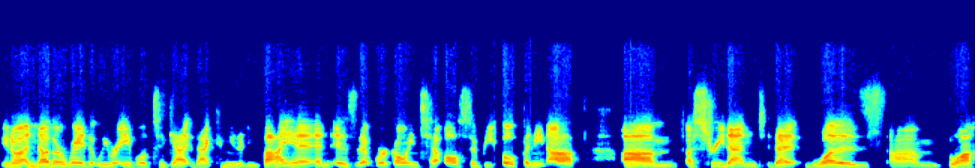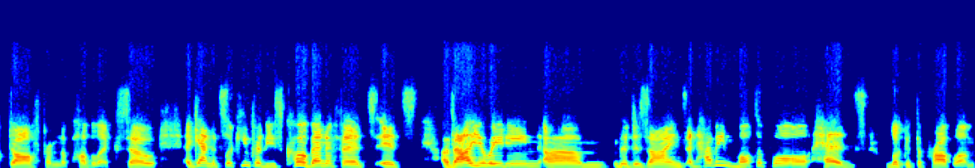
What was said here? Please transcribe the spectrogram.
you know, another way that we were able to get that community buy-in is that we're going to also be opening up um, a street end that was um, blocked off from the public. So again, it's looking for these co-benefits, it's evaluating um, the designs and having multiple heads look at the problem.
